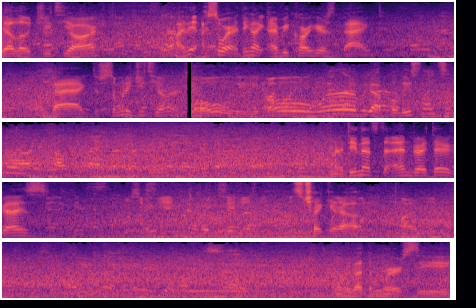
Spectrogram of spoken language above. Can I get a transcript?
Yellow GTR. I think I swear I think like every car here is bagged. Bagged. There's so many GTRs. Holy oh what? We got police lights in there? And I think that's the end right there, guys. Let's check it out. And we got the Mercy.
